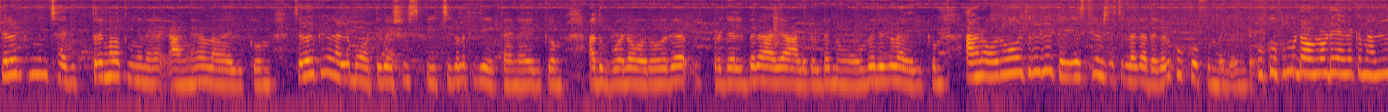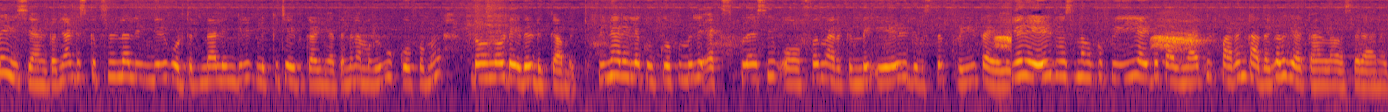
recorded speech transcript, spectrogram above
ചിലർക്ക് ഇങ്ങനെ ചരിത്രങ്ങളൊക്കെ ഇങ്ങനെ അങ്ങനെയുള്ളതായിരിക്കും ചിലർക്ക് നല്ല മോട്ടിവേഷൻ സ്പീച്ചുകളൊക്കെ കേൾക്കാനായിരിക്കും അതുപോലെ ഓരോരോ പ്രഗത്ഭരായ ആളുകളുടെ നോവലുകളായിരിക്കും. അങ്ങനെ ഓരോരുത്തരുടെ ടേസ്റ്റിനനുസരിച്ചുള്ള കഥകൾ കുക്ക് ഓഫ് ഉണ്ട്. ഡൗൺലോഡ് ചെയ്യാനൊക്കെ നല്ല ഈസിയാണ് കേട്ടോ ഞാൻ ഡിസ്ക്രിപ്ഷനിലുള്ള ലിങ്കിൽ കൊടുത്തിട്ടുണ്ട്. ആ ലിങ്കിൽ ക്ലിക്ക് ചെയ്ത് കഴിഞ്ഞാൽ തന്നെ നമുക്ക് കുക്ക് ഓഫ് ഡൗൺലോഡ് ചെയ്ത് എടുക്കാൻ പറ്റും. പിന്നെ അറിയില്ല കുക്ക് ഓഫ് എക്സ്ക്ലൂസീവ് ഓഫർ നടക്കുന്നുണ്ട് ഏഴ് ദിവസത്തെ ഫ്രീ ട്രയൽ ഈ ഒരു ഏഴ് ദിവസം നമുക്ക് ഫ്രീ ആയിട്ട് പതിനായിരത്തിൽ പരം കഥകൾ കേൾക്കാനുള്ള അവസരമാണ്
